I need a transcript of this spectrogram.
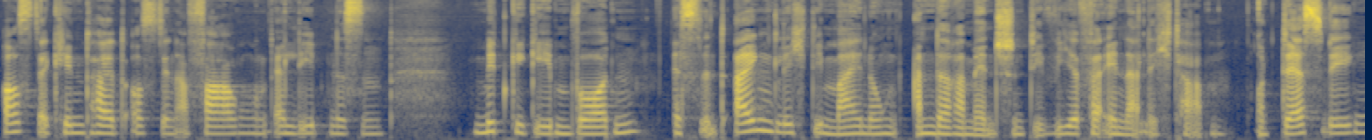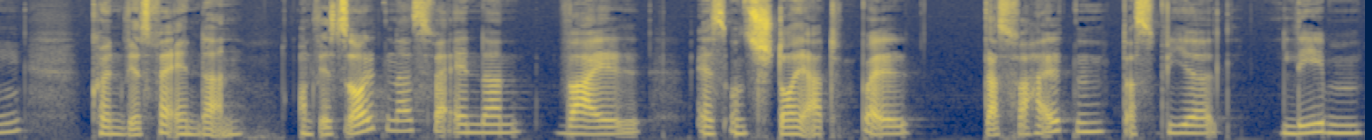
aus der Kindheit, aus den Erfahrungen und Erlebnissen mitgegeben worden. Es sind eigentlich die Meinungen anderer Menschen, die wir verinnerlicht haben. Und deswegen können wir es verändern. Und wir sollten es verändern, weil es uns steuert, weil das Verhalten, das wir leben,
